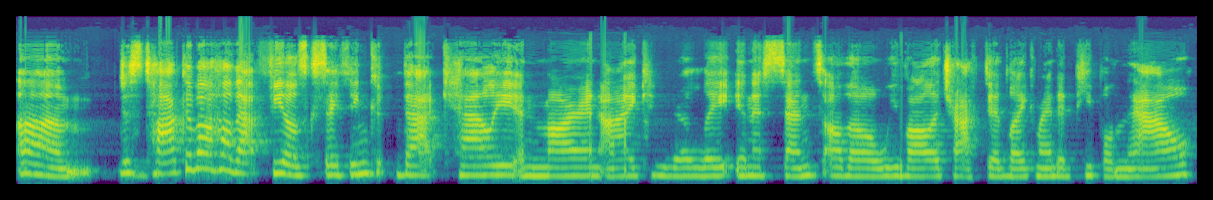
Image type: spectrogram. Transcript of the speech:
Um, just talk about how that feels because I think that Callie and Mara and I can relate in a sense, although we've all attracted like minded people now.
